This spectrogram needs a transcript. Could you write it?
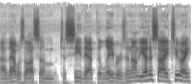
uh, that was awesome to see that, the labors. And on the other side, too, I,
